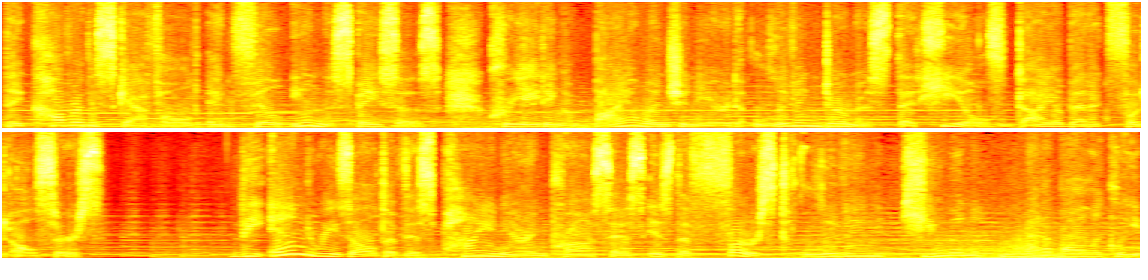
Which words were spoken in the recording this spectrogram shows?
they cover the scaffold and fill in the spaces, creating a bioengineered living dermis that heals diabetic foot ulcers. The end result of this pioneering process is the first living, human, metabolically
